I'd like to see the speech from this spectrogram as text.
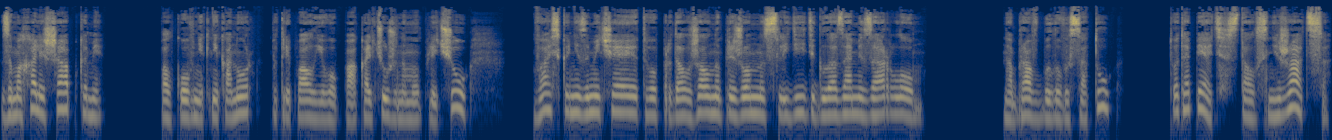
замахали шапками. Полковник Никанор потрепал его по окольчуженному плечу. Васька, не замечая этого, продолжал напряженно следить глазами за орлом. Набрав было высоту, тот опять стал снижаться,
